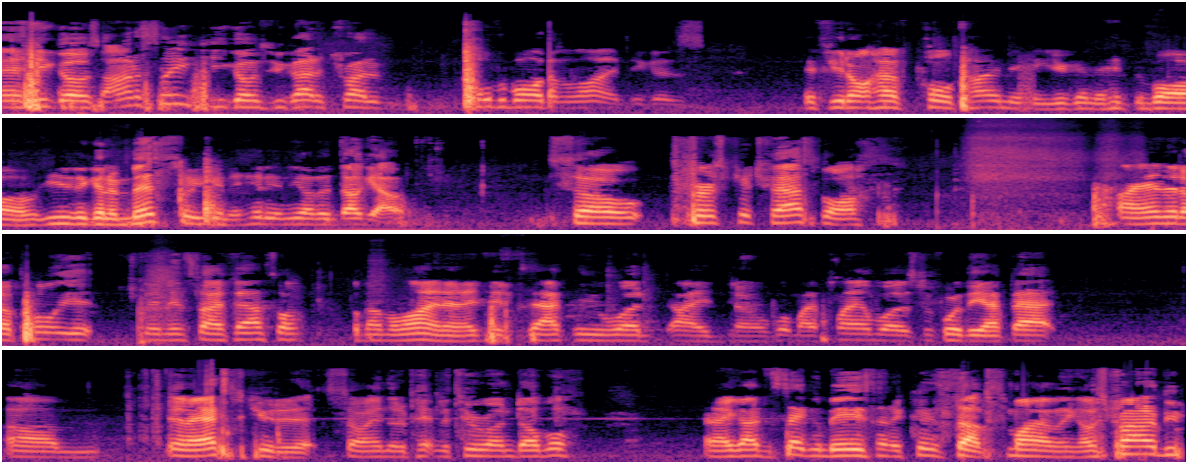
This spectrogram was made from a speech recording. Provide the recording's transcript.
And he goes, honestly, he goes, you got to try to pull the ball down the line because if you don't have pull timing, you're going to hit the ball. You're either going to miss or you're going to hit it in the other dugout. So first pitch fastball, I ended up pulling it an inside fastball down the line, and I did exactly what I you know what my plan was before the at bat, um, and I executed it. So I ended up hitting a two run double, and I got to second base, and I couldn't stop smiling. I was trying to be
